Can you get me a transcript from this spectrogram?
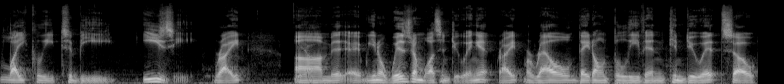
likely to be easy, right? Yeah. Um, it, you know, Wisdom wasn't doing it, right? Morel, they don't believe in, can do it. So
